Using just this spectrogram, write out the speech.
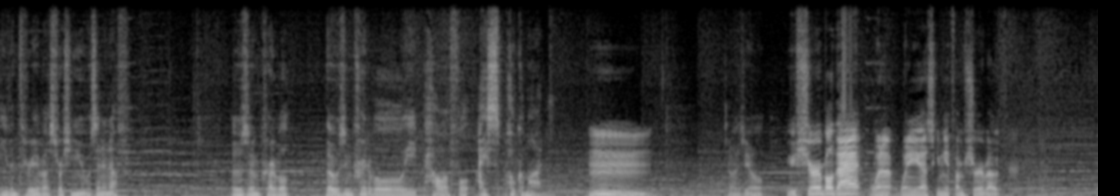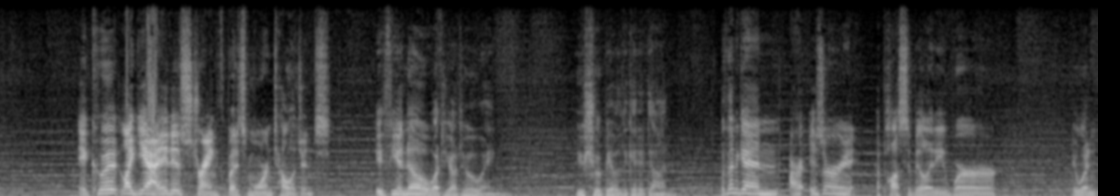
even three of us rushing you wasn't enough. Those incredible, those incredibly powerful ice Pokemon. Hmm. You. Sure about that? What, what are you asking me if I'm sure about? It could, like, yeah, it is strength, but it's more intelligence. If you know what you're doing, you should be able to get it done. But then again, are, is there a possibility where it wouldn't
